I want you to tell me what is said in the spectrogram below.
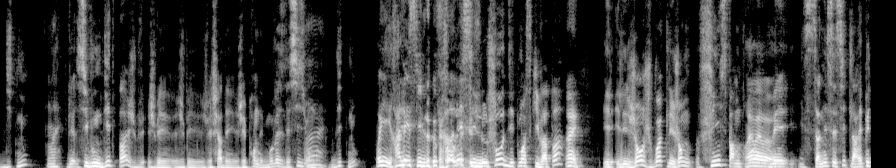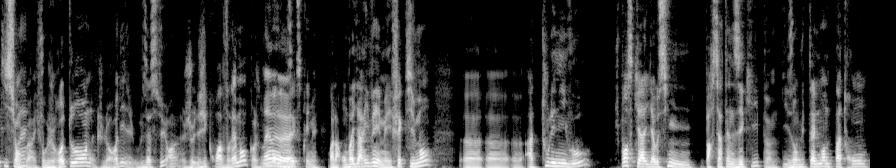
dites-nous. Ouais. Si vous me dites pas, je vais, je vais, je vais, je vais faire des, je vais prendre des mauvaises décisions. Ouais. Dites-nous. Oui, râler s'il le faut. Râlez s'il le faut. Dites-moi ce qui va pas. Ouais. Et, et les gens, je vois que les gens me- finissent par me croire, Ouais, ouais, ouais, mais ça nécessite la répétition. Quoi. Il faut que je retourne, que je le redise. Je vous assure, hein, j'y crois vraiment quand je vous demande de vous exprimer. Voilà, on va y arriver, mais effectivement, euh, euh, euh, à tous les niveaux, je pense qu'il y, a- il y a aussi, une- par certaines équipes, ils ont vu tellement de patrons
